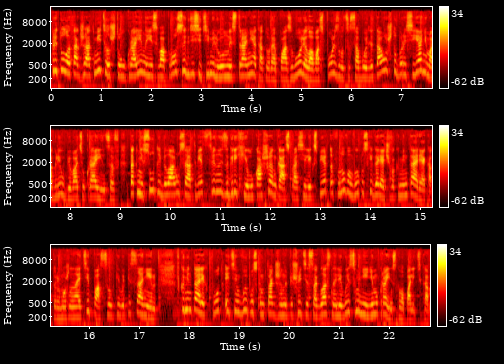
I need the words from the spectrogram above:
Притула также отметил, что у Украины есть вопросы к 10-миллионной стране, которая позволила воспользоваться собой для того, чтобы чтобы россияне могли убивать украинцев. Так несут ли белорусы ответственность за грехи Лукашенко? Спросили экспертов в новом выпуске «Горячего комментария», который можно найти по ссылке в описании. В комментариях под этим выпуском также напишите, согласны ли вы с мнением украинского политика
